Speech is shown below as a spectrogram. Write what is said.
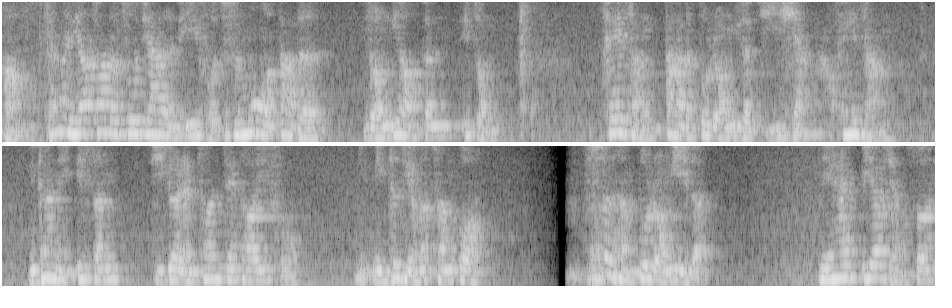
好，真的你要穿的出家人的衣服，这是莫大的荣耀跟一种非常大的不容易的吉祥啊，非常。你看，你一生几个人穿这套衣服？你你自己有没有穿过？是很不容易的。你还不要想说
